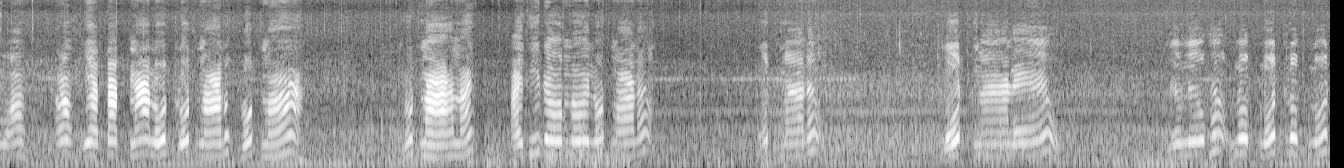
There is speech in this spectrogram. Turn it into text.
เอาเอาเอาอย่าตัดหน้ารถรถมาลูกรถมารถมานไหมไปที่เดิมเลยรถมาแล้วรถมาแล้วรถมาแล้ว เร็วๆเข้าลบรถลบรถ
